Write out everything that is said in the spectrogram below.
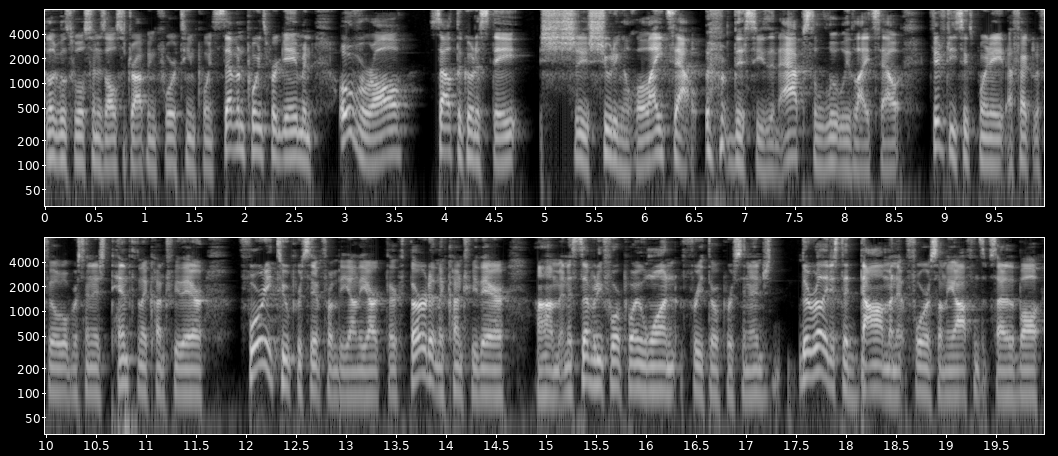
Douglas Wilson is also dropping 14.7 points per game. And overall, South Dakota State is shooting lights out this season. Absolutely lights out. 56.8 effective field goal percentage, 10th in the country there. 42% from beyond the arc. They're third in the country there. Um, and a 74.1 free throw percentage. They're really just a dominant force on the offensive side of the ball.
